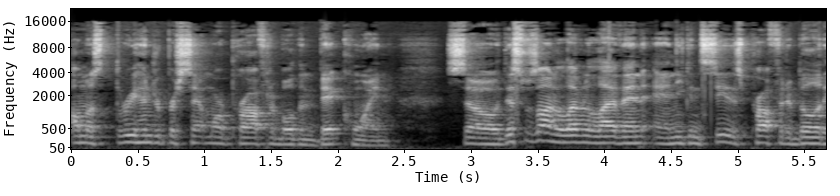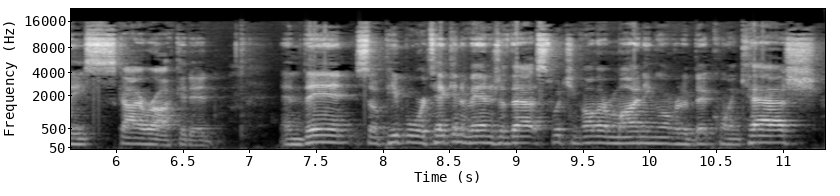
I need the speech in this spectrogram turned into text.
almost 300% more profitable than Bitcoin. So this was on 1111, and you can see this profitability skyrocketed. And then, so people were taking advantage of that, switching all their mining over to Bitcoin Cash,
